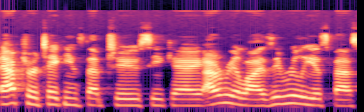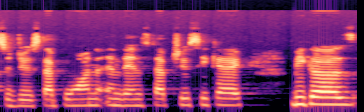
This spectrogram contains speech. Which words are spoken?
after taking step two CK, I realized it really is best to do step one and then step two CK because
